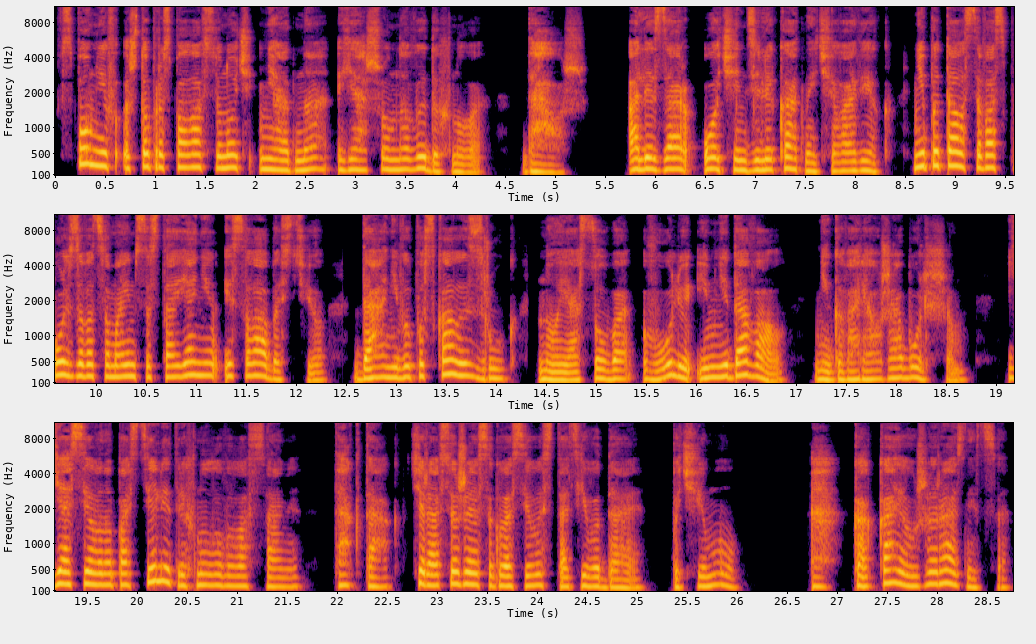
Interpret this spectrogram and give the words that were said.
Вспомнив, что проспала всю ночь не одна, я шумно выдохнула. Да уж, Ализар очень деликатный человек. Не пытался воспользоваться моим состоянием и слабостью. Да, не выпускал из рук, но и особо волю им не давал не говоря уже о большем. Я села на постели и тряхнула волосами. Так-так, вчера все же я согласилась стать его Дая. Почему? Ах, какая уже разница?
